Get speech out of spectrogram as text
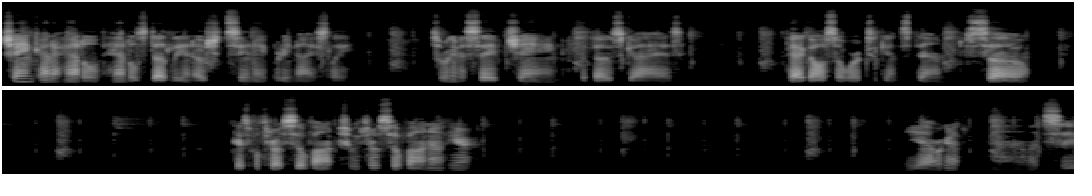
Chain kind of handle, handles Dudley and Oshitsune pretty nicely. So we're going to save Chain for those guys. Peg also works against them. So, guess we'll throw Sylvan. Should we throw Sylvano here? Yeah, we're gonna. Uh, let's see.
